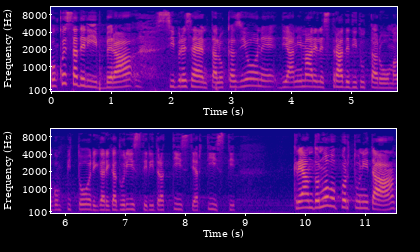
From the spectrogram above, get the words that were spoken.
Con questa delibera si presenta l'occasione di animare le strade di tutta Roma con pittori, caricaturisti, ritrattisti, artisti, creando nuove opportunità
